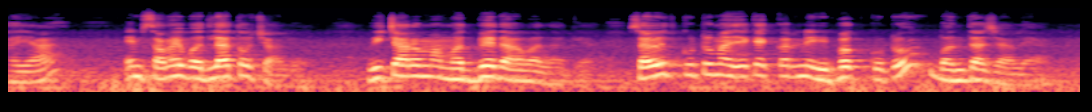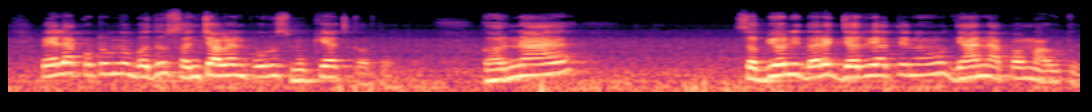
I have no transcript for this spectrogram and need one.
થયા, એમ સમય બદલાતો ચાલ્યો. વિચારોમાં મતભેદ આવવા લાગ્યા. સંયુક્ત કુટુંબમાં એક એક કરીને વિભક્ત કુટુંબ બનતા ચાલ્યા. પહેલાં કુટુંબનું બધું સંચાલન પુરુષ મુખ્ય જ કરતો હતો. ઘરના સભ્યોની દરેક જરૂરિયાતનું ધ્યાન આપવામાં આવતું.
